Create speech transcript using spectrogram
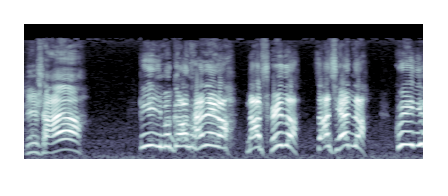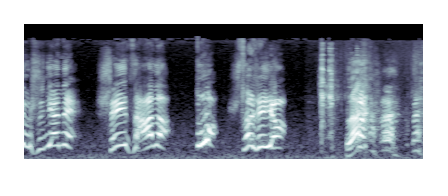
比啥呀？比你们刚才那个拿锤子砸钳子，规定时间内谁砸的多算谁赢。来来来，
